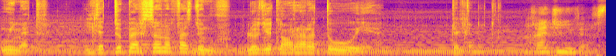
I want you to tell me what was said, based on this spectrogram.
Oui, maître. Il y a deux personnes en face de nous. Le lieutenant Rarato et... quelqu'un d'autre. Red Universe.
